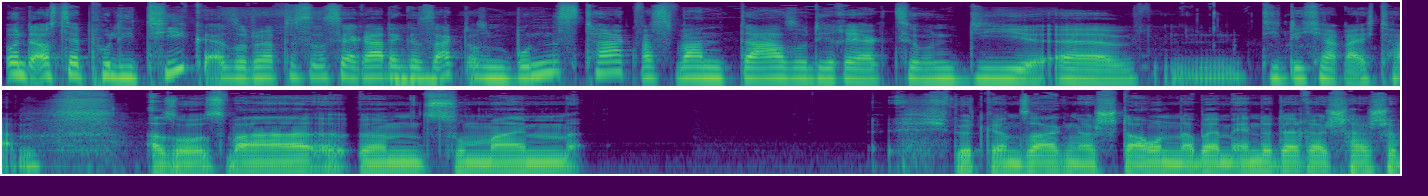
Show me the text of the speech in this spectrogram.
Und aus der Politik, also du hattest es ja gerade mhm. gesagt, aus dem Bundestag, was waren da so die Reaktionen, die, äh, die dich erreicht haben? Also es war ähm, zu meinem ich würde gern sagen, erstaunen, aber am Ende der Recherche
